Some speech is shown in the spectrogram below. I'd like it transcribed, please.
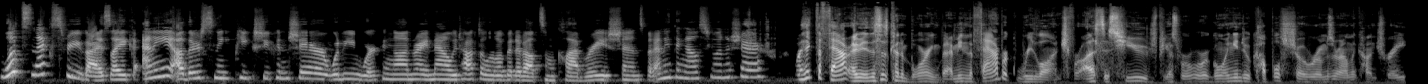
what's next for you guys? Like any other sneak peeks you can share? What are you working on right now? We talked a little bit about some collaborations, but anything else you want to share? I think the fabric. I mean, this is kind of boring, but I mean, the fabric relaunch for us is huge because we're, we're going into a couple showrooms around the country,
